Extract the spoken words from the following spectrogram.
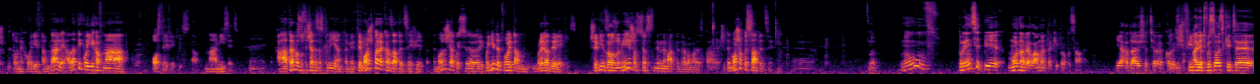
щоб ніхто не хворів там далі, але ти поїхав на острів якийсь там на місяць. А треба зустрічатися з клієнтами. Ти можеш переказати цей фільтр? Ти можеш якось е, і поїде твій там бригадир якийсь. Чи він зрозуміє, що з ним не, мати, не треба мати справи? Чи ти можеш описати цих? Ну, ну, в принципі, можна регламент такий прописати. Я гадаю, що це корисно. Навіть Висоцький це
